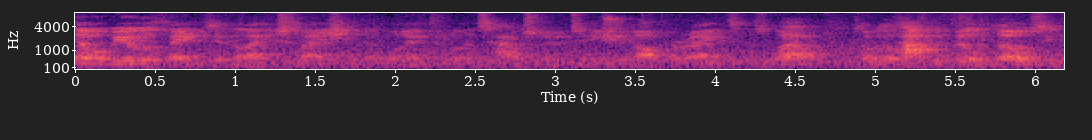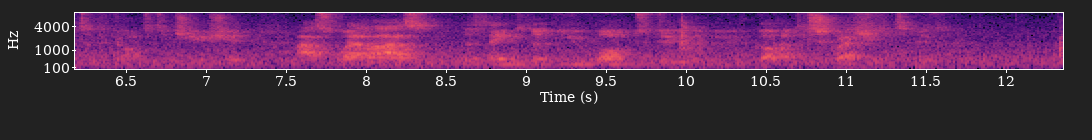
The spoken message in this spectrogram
there will be other things in the legislation that will influence how scrutiny should operate as well. So we'll have to build those into the Constitution as well as the things that you want to do that got a discretion to do that.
